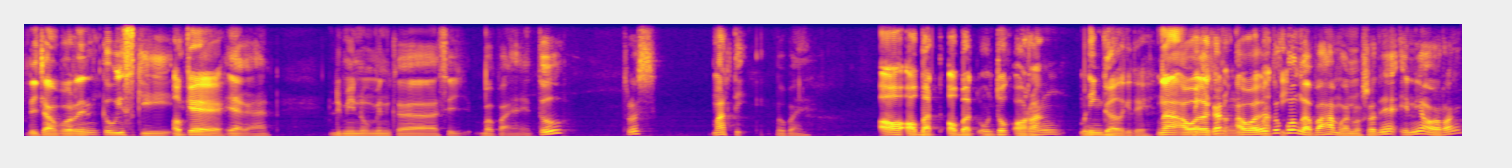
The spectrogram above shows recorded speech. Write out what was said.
dicampurin ke whisky Oke. Iya kan diminumin ke si bapaknya itu terus mati bapaknya. Oh obat obat untuk orang meninggal gitu ya? Nah awalnya Bikin kan awalnya tuh mati. gua nggak paham kan maksudnya ini orang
